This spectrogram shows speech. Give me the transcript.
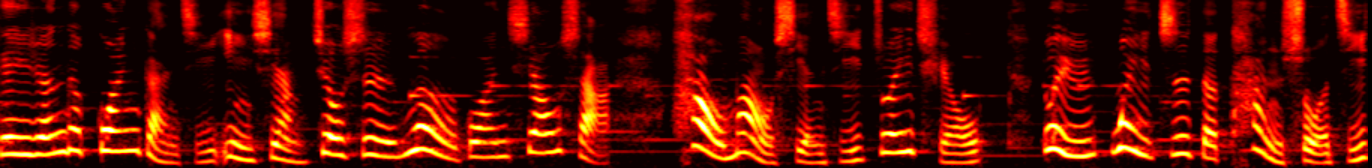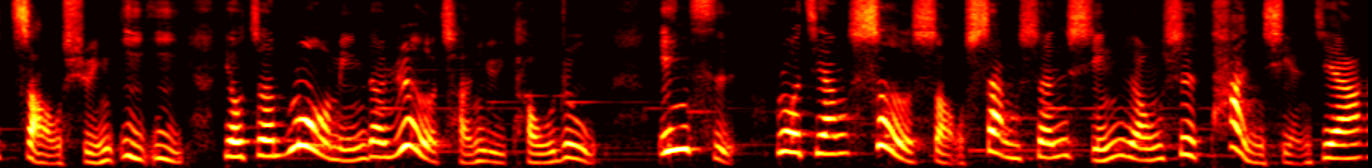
给人的观感及印象就是乐观潇洒、好冒险及追求，对于未知的探索及找寻意义，有着莫名的热忱与投入。因此，若将射手上升形容是探险家，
